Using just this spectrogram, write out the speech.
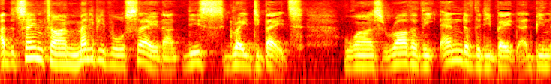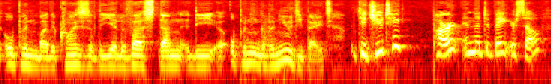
At the same time, many people say that this great debate was rather the end of the debate that had been opened by the crisis of the Yellow Vest than the opening of a new debate. Did you take part in the debate yourself?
